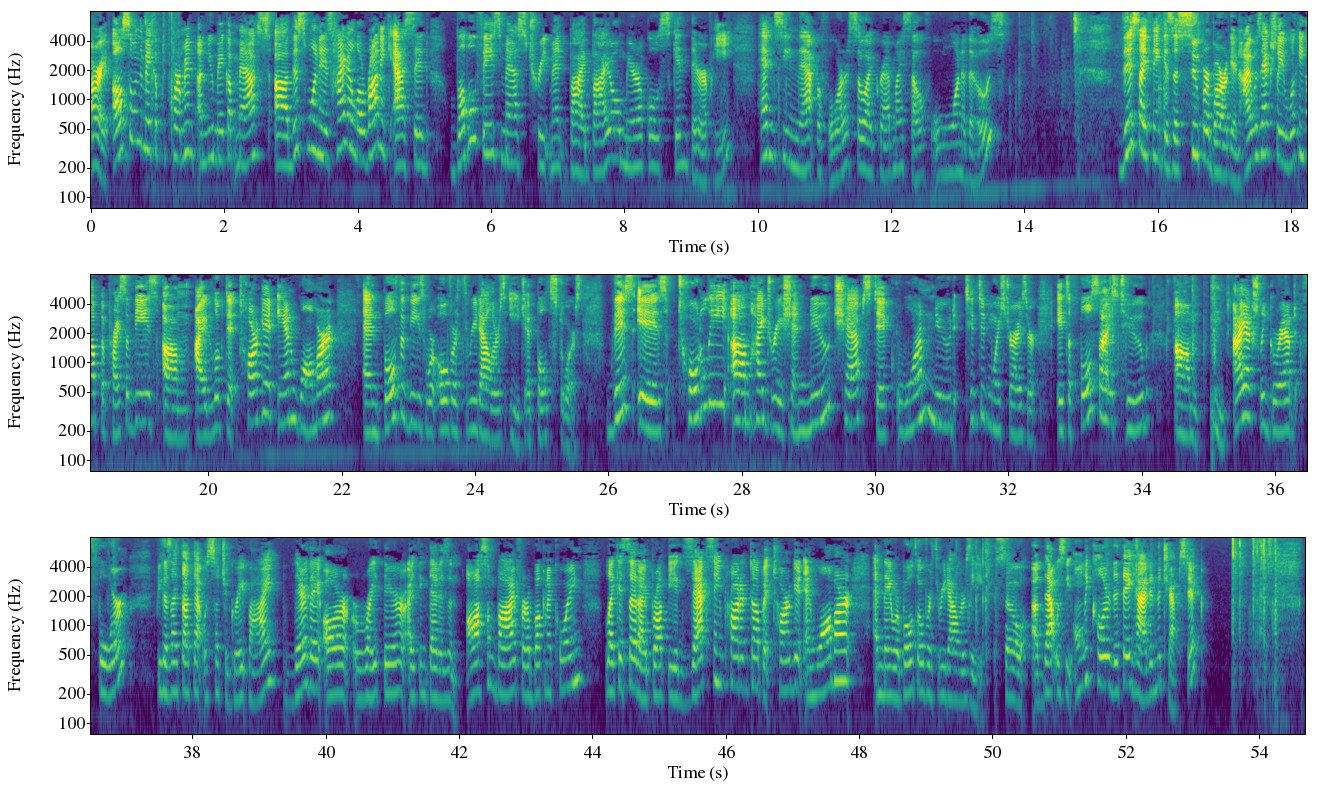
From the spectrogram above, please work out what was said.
All right, also in the makeup department, a new makeup mask. Uh, this one is hyaluronic acid bubble face mask treatment by Bio Miracle Skin Therapy. Hadn't seen that before, so I grabbed myself one of those. This, I think, is a super bargain. I was actually looking up the price of these. Um, I looked at Target and Walmart and both of these were over $3 each at both stores. This is Totally um, Hydration New Chapstick Warm Nude Tinted Moisturizer. It's a full-size tube. Um, I actually grabbed four because I thought that was such a great buy. There they are right there. I think that is an awesome buy for a buck and a coin. Like I said, I brought the exact same product up at Target and Walmart, and they were both over $3 each. So uh, that was the only color that they had in the chapstick.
